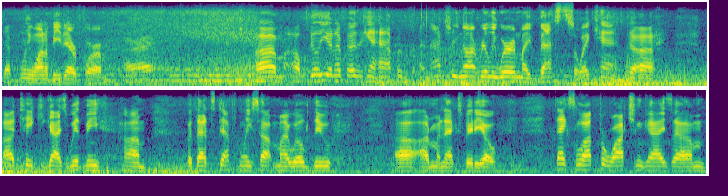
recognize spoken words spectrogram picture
definitely want to be there for them. All right. Um, I'll fill you in if anything happens. I'm actually not really wearing my vest, so I can't uh, uh, take you guys with me. Um, but that's definitely something I will do uh, on my next video. Thanks a lot for watching, guys. Um,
